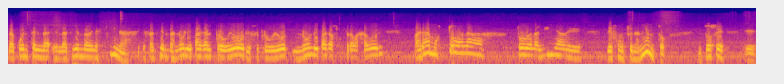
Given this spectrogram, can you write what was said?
la cuenta en la, en la tienda de la esquina, esa tienda no le paga al proveedor, ese proveedor no le paga a sus trabajadores, paramos toda la toda la línea de, funcionamiento. Entonces, eh,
